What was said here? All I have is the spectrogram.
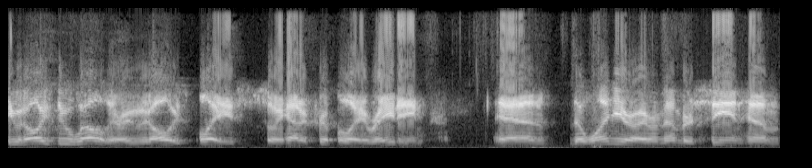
he would always do well there. He would always place, so he had a AAA rating. And the one year I remember seeing him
